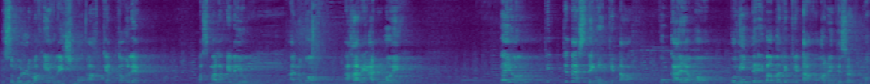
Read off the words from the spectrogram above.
gusto mo lumaki yung reach mo, akyat ka ulit, mas malaki na yung ano mo, kaharian mo eh. Ngayon, titestingin kita kung kaya mo. Kung hindi, ibabalik kita kung ano yung deserve mo.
